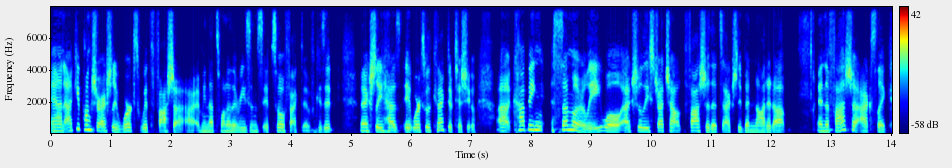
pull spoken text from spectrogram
And acupuncture actually works with fascia. I mean, that's one of the reasons it's so effective because it actually has it works with connective tissue. Uh, cupping similarly will actually stretch out fascia that's actually been knotted up and the fascia acts like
